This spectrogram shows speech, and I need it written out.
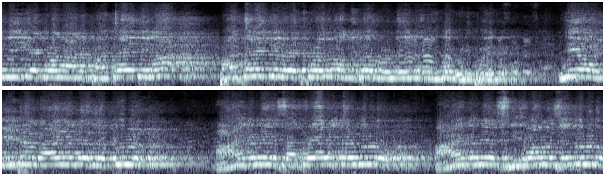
నాకెక్కువ నీకెక్కువ అనే పంచాయతీలా పంచాయతీలు పెట్టుకొని వాళ్ళిద్దరు రెండేళ్ళ కింద విడిపోయారు ఇక ఈటల రాజేంద్ర చెప్తున్నాడు ఆయననే సత్యహరిచంద్రుడు ఆయననే శ్రీరామచంద్రుడు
